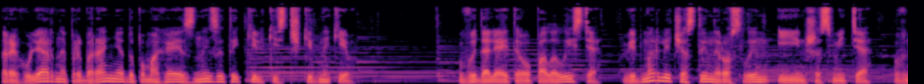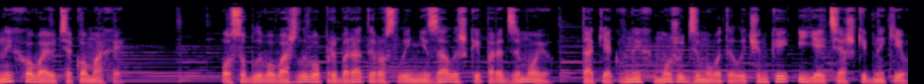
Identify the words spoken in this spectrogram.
Регулярне прибирання допомагає знизити кількість шкідників. Видаляйте опале листя, відмерлі частини рослин і інше сміття, в них ховаються комахи. Особливо важливо прибирати рослинні залишки перед зимою, так як в них можуть зимувати личинки і яйця шкідників.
